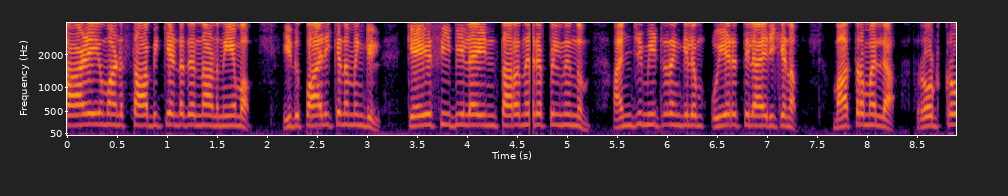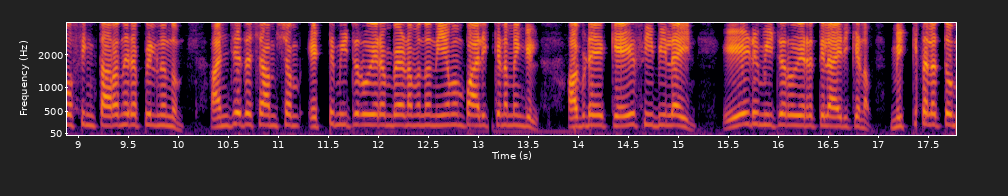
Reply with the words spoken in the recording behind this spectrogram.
താഴെയുമാണ് സ്ഥാപിക്കേണ്ടതെന്നാണ് നിയമം. ഇത് പാലിക്കണമെങ്കിൽ K S E B line തറനിരപ്പിൽ നിന്നും അഞ്ച് മീറ്ററെങ്കിലും ഉയരത്തിലായിരിക്കണം. മാത്രമല്ല റോഡ് ക്രോസിംഗ് തറനിരപ്പിൽ നിന്നും അഞ്ച് ദശാംശം എട്ട് മീറ്റർ ഉയരം വേണമെന്ന നിയമം പാലിക്കണമെങ്കിൽ അവിടെ K S E B line ഏഴ് മീറ്റർ ഉയരത്തിലായിരിക്കണം. മിക്ക സ്ഥലത്തും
